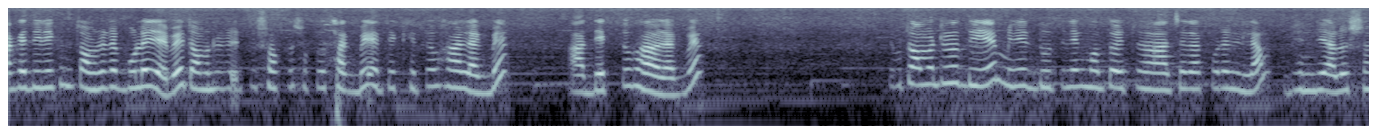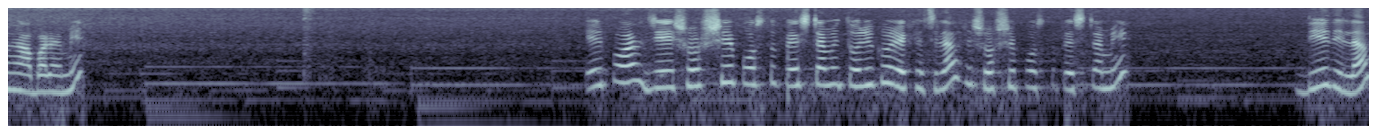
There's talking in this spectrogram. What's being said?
আগে দিলে কিন্তু টমেটোটা গলে যাবে। টমেটোটা একটু শক্ত শক্ত থাকবে। এতে খেতেও ভালো লাগবে আর দেখতেও ভালো লাগবে। এবার টমেটো দিয়ে মিনিট দু তিনেক মতো একটু নাড়াচাড়া করে নিলাম। ভেন্ডি আলুর সঙ্গে আবার আমি। এরপর যে সর্ষে পোস্ত পেস্টটা আমি তৈরি করে রেখেছিলাম, সেই সর্ষে পোস্ত পেস্টটা আমি দিয়ে দিলাম।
